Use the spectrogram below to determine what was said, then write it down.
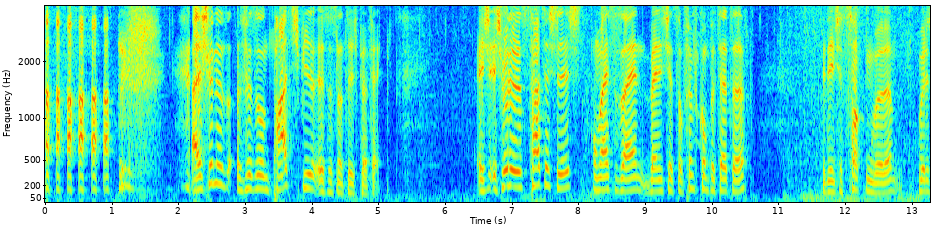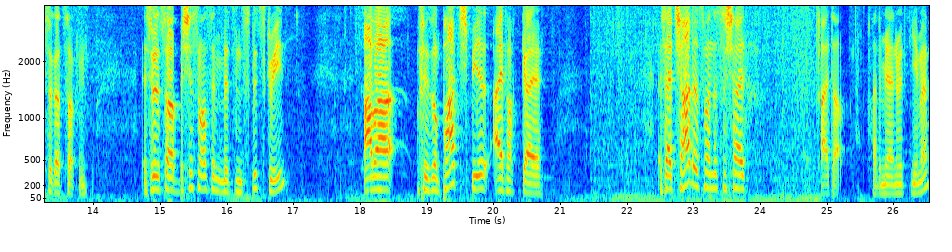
also ich finde, für so ein Partyspiel ist es natürlich perfekt. Ich, ich würde es tatsächlich, um ehrlich zu sein, wenn ich jetzt so fünf Kumpels hätte, mit denen ich jetzt zocken würde, würde ich sogar zocken. Es würde zwar beschissen aussehen mit dem Splitscreen, aber für so ein Partyspiel einfach geil. Es ist halt schade, dass man das nicht halt... Alter, hatte mir eine mitgegeben.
